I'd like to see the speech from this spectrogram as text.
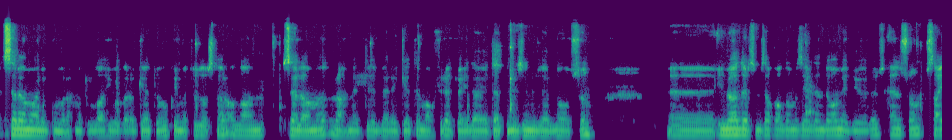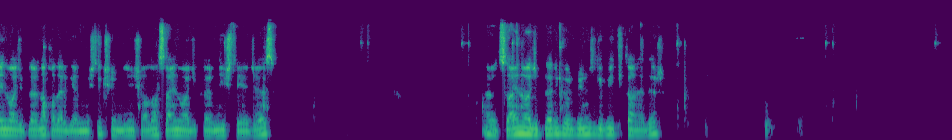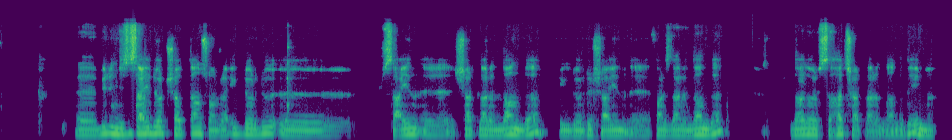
Esselamu Aleyküm ve Rahmetullahi ve Berekatuhu. Kıymetli dostlar, Allah'ın selamı, rahmeti, bereketi, mağfiret ve hidayet hepimizin üzerinde olsun. Ee, İlmihal dersimize kaldığımız yerden devam ediyoruz. En son sayın vaciplerine kadar gelmiştik. Şimdi inşallah sayın vaciplerini işleyeceğiz. Evet, sayın vacipleri gördüğünüz gibi iki tanedir. Birincisi sayı 4 şarttan sonra ilk dördü e, sayın e, şartlarındandı. İlk dördü sayın e, farzlarındandı. Daha doğrusu sıhhat şartlarındandı değil mi?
